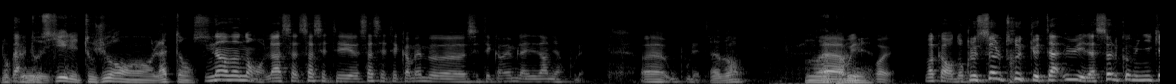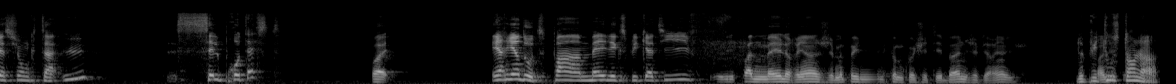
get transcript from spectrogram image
Donc Bah, le dossier, il est toujours en latence. Non, non, non. Là, ça, ça, c'était, ça, c'était quand même, euh, c'était quand même l'année dernière, poulet Euh, ou poulette. Ah bon? pardon. Ouais, Ah oui, ouais. D'accord. Donc le seul truc que t'as eu et la seule communication que t'as eu, c'est le protest? Ouais. Et rien d'autre, pas un mail explicatif. Pas de mail, rien, j'ai même pas eu de mail comme quoi j'étais ban, j'ai fait rien eu. Depuis tout ce temps-là.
